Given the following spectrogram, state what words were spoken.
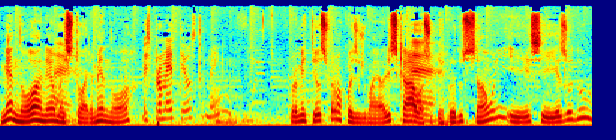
menor, né? Uma É. história menor. Mas Prometheus também. Prometheus foi uma coisa de maior escala, É. superprodução, e, esse êxodo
